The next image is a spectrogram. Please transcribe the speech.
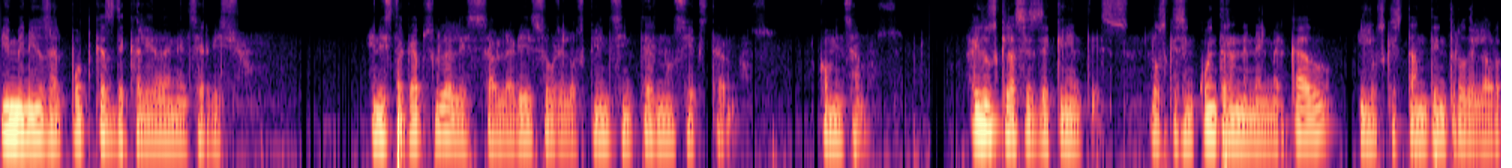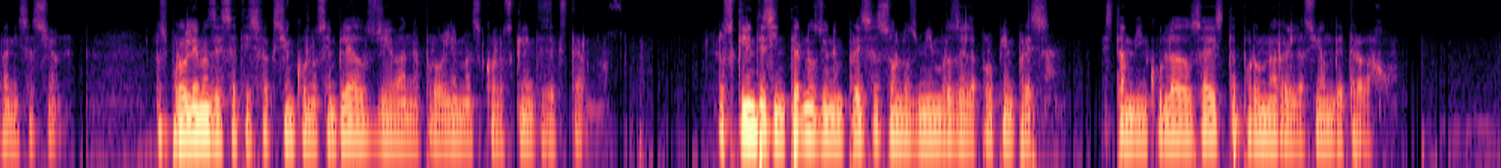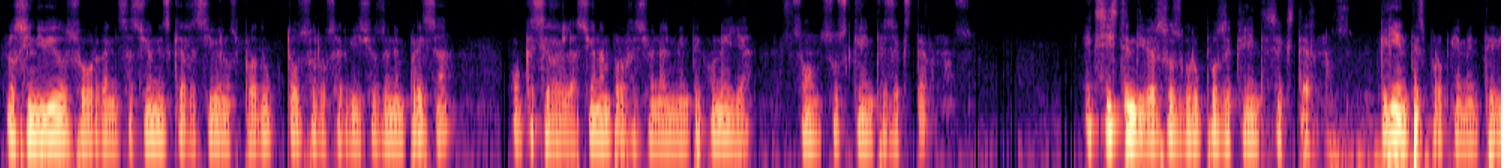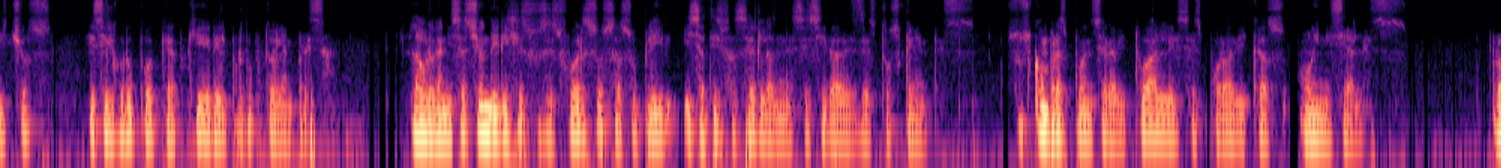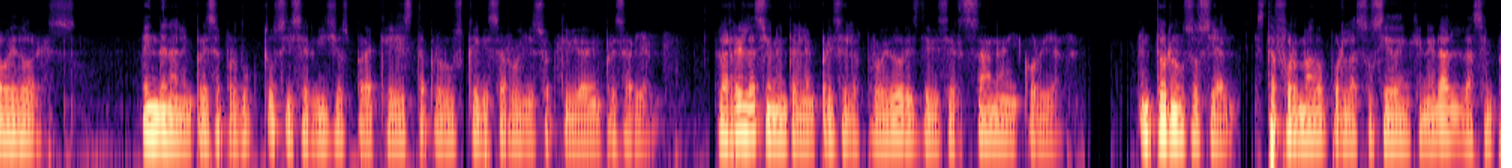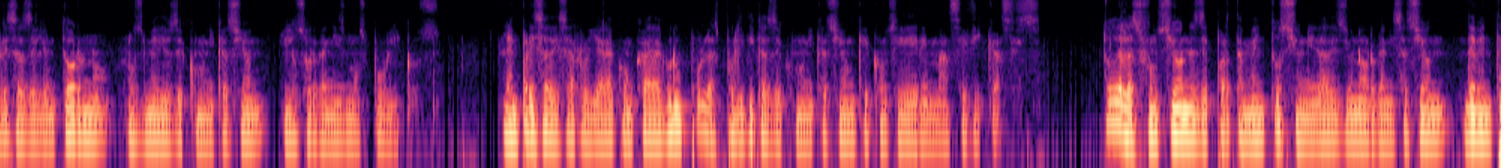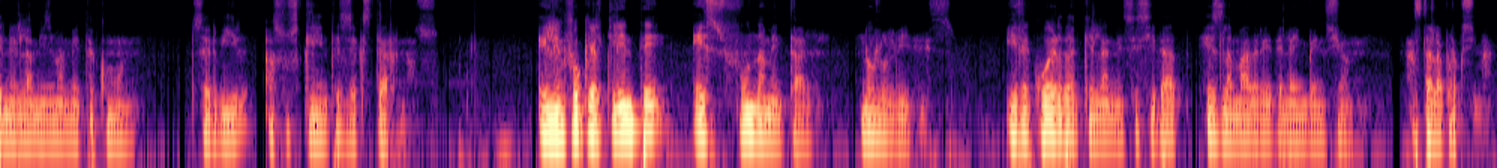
Bienvenidos al podcast de calidad en el servicio. En esta cápsula les hablaré sobre los clientes internos y externos. Comenzamos. Hay dos clases de clientes, los que se encuentran en el mercado y los que están dentro de la organización. Los problemas de satisfacción con los empleados llevan a problemas con los clientes externos. Los clientes internos de una empresa son los miembros de la propia empresa. Están vinculados a esta por una relación de trabajo. Los individuos o organizaciones que reciben los productos o los servicios de una empresa o que se relacionan profesionalmente con ella son sus clientes externos. Existen diversos grupos de clientes externos. Clientes propiamente dichos es el grupo que adquiere el producto de la empresa. La organización dirige sus esfuerzos a suplir y satisfacer las necesidades de estos clientes. Sus compras pueden ser habituales, esporádicas o iniciales. Proveedores. Venden a la empresa productos y servicios para que ésta produzca y desarrolle su actividad empresarial. La relación entre la empresa y los proveedores debe ser sana y cordial. Entorno social. Está formado por la sociedad en general, las empresas del entorno, los medios de comunicación y los organismos públicos. La empresa desarrollará con cada grupo las políticas de comunicación que considere más eficaces. Todas las funciones, departamentos y unidades de una organización deben tener la misma meta común, servir a sus clientes externos. El enfoque al cliente es fundamental, no lo olvides. Y recuerda que la necesidad es la madre de la invención. Hasta la próxima.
